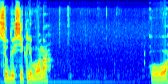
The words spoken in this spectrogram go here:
Сюди сік лимона. О.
